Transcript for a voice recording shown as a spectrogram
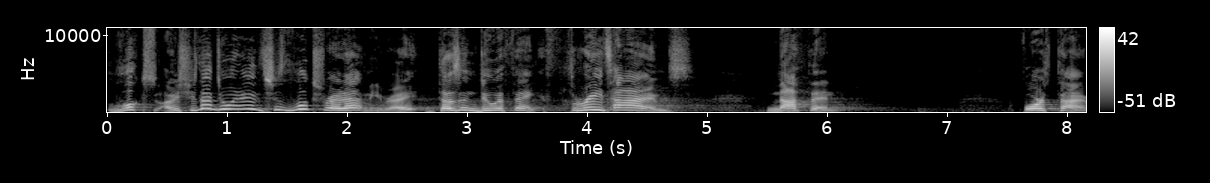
Looks, I mean, she's not doing anything. She just looks right at me, right? Doesn't do a thing. Three times, nothing. Fourth time,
